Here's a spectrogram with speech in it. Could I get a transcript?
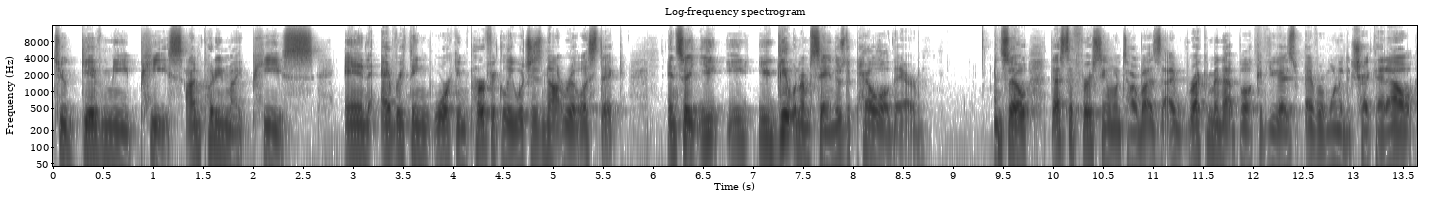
to give me peace. I'm putting my peace in everything working perfectly, which is not realistic. And so you, you you get what I'm saying. There's a parallel there. And so that's the first thing I want to talk about is I recommend that book if you guys ever wanted to check that out.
